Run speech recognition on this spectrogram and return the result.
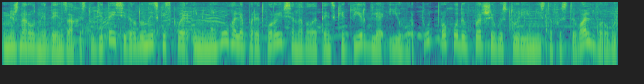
У міжнародний день захисту дітей Сєвєродонецький сквер імені Гоголя перетворився на велетенський двір для ігор. Тут проходив перший в історії міста фестиваль дворових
